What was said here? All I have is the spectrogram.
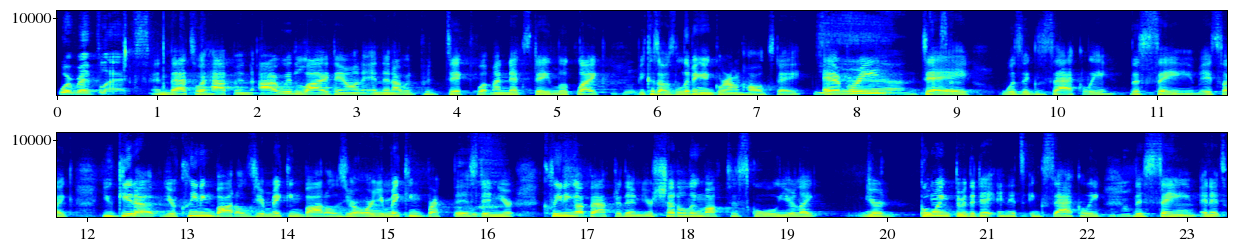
were red flags. And that's what happened. I would lie down and then I would predict what my next day looked like mm-hmm. because I was living in Groundhog's Day. Yeah. Every day was exactly the same. It's like you get up, you're cleaning bottles, you're making bottles, you're or you're making breakfast and you're cleaning up after them, you're shuttling them off to school, you're like you're going through the day and it's exactly mm-hmm. the same and it's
